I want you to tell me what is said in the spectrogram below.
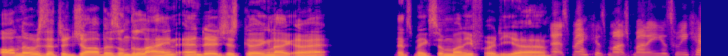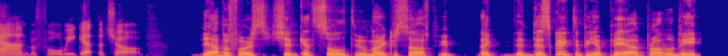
all knows that their job is on the line, and they're just going like, all right, let's make some money for the uh, let's make as much money as we can before we get the job. yeah, before shit gets sold to Microsoft, we like there's going to be a payout probably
